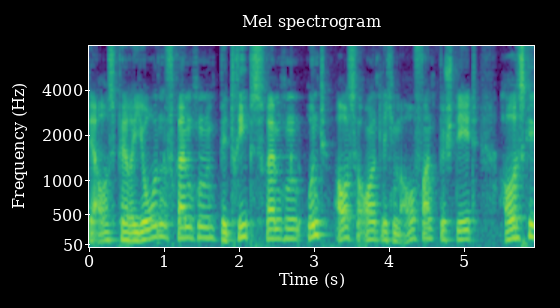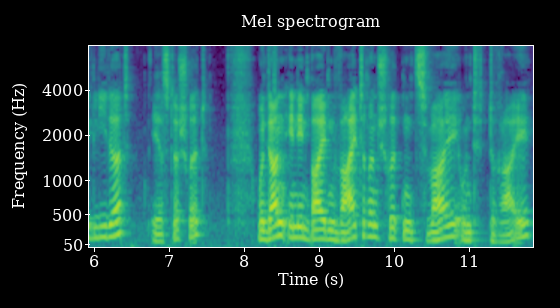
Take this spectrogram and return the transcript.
der aus periodenfremden, betriebsfremden und außerordentlichem Aufwand besteht, ausgegliedert, erster Schritt, und dann in den beiden weiteren Schritten 2 und 3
